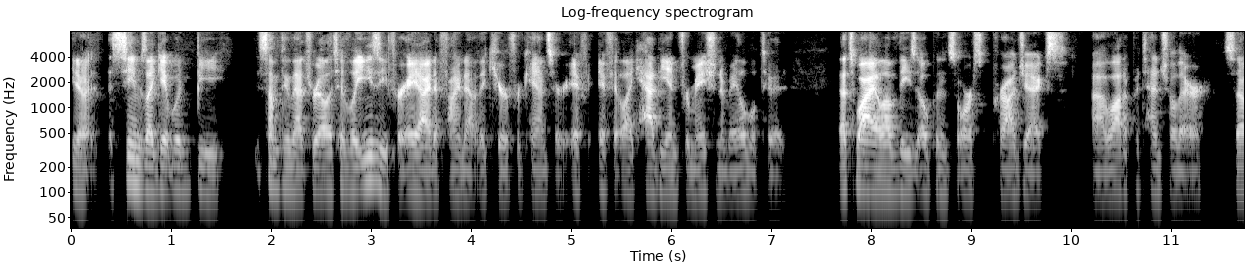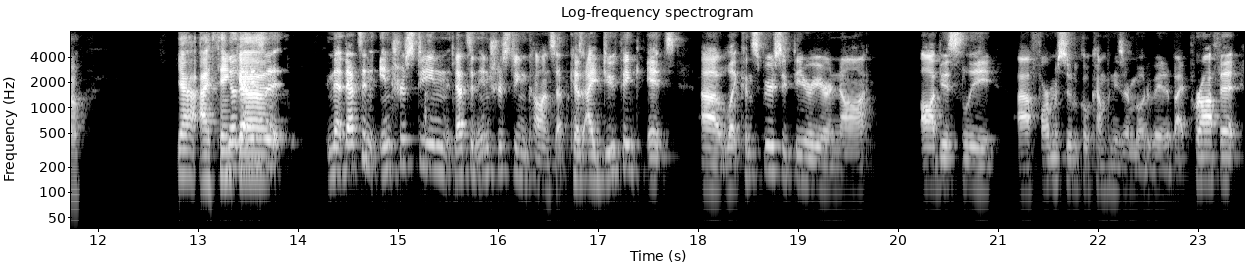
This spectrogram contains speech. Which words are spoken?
you know it seems like it would be something that's relatively easy for ai to find out the cure for cancer if if it like had the information available to it. That's why i love these open source projects a lot of potential there. So yeah i think no, that uh, a, that's an interesting that's an interesting concept because i do think it's uh, like conspiracy theory or not obviously uh, pharmaceutical companies are motivated by profit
